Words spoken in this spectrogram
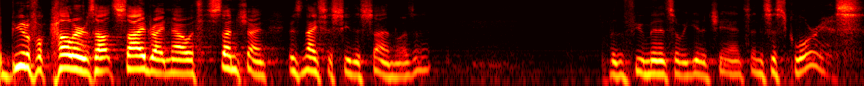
the, beautiful colors outside right now with the sunshine. It was nice to see the sun, wasn't it? For the few minutes that we get a chance. And it's just glorious.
